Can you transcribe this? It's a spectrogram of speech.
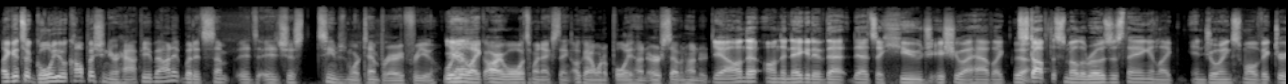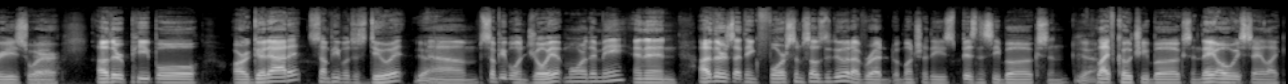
like it's a goal you accomplish and you're happy about it, but it's some, it's it just seems more temporary for you. Where Yeah. you're like, all right, well, what's my next thing? Okay, I want to pull 800 or 700. yeah, on the on the negative, that that's a huge issue I have. Like Yeah. stop the smell the roses thing, and like enjoying small victories where other people are good at it. Some people just do it. Yeah. Um, some people enjoy it more than me, and then others I think force themselves to do it. I've read a bunch of these businessy books and Yeah. life coachy books, and they always say like,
